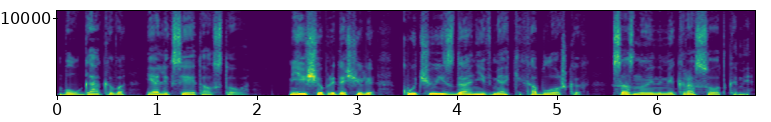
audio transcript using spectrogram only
Булгакова и Алексея Толстого. Еще притащили кучу изданий в мягких обложках со знойными красотками.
